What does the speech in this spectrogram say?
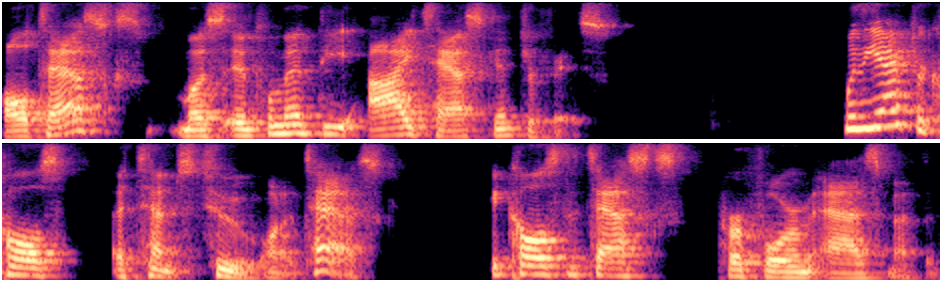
All tasks must implement the iTask interface. When the actor calls attempts to on a task, it calls the task's perform as method.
